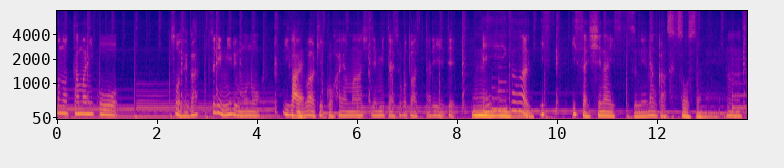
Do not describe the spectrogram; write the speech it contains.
そのたまにこうそうですねがっつり見るもの以外は結構早回しで見たりすることあったりでうん。映画はい一切しないっすね。なんかそうっすよね。うんさ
